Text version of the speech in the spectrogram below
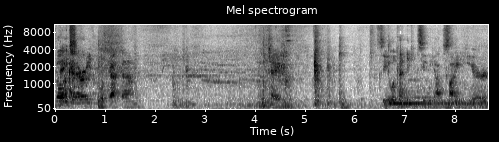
Go Thanks. ahead, I already looked at them. Okay. So you look at, you can see the outside here.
